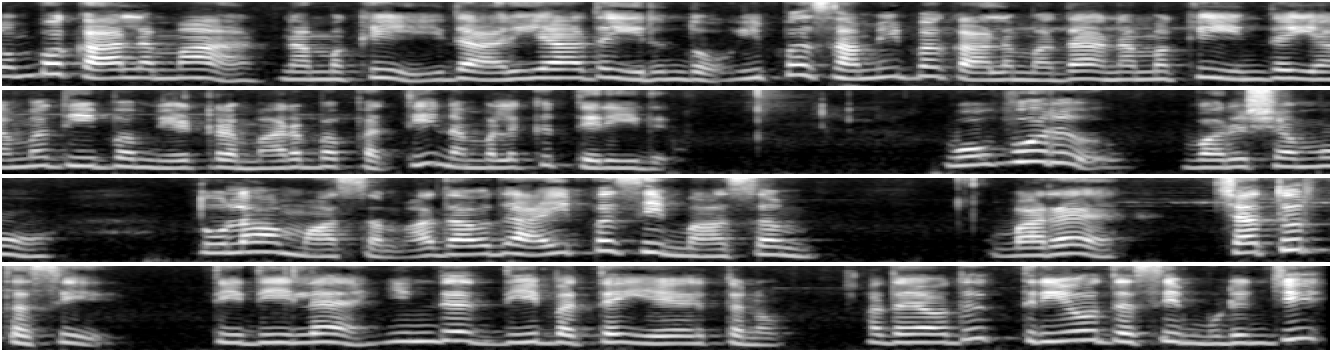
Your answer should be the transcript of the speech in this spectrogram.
ரொம்ப காலமாக நமக்கு இது அறியாத இருந்தோம். இப்போ சமீப காலமாக தான் நமக்கு இந்த யமதீபம் ஏற்ற மரபை பற்றி நம்மளுக்கு தெரியுது. ஒவ்வொரு வருஷமும் துலா மாதம் அதாவது ஐப்பசி மாதம் வர சதுர்த்தசி திதியில் இந்த தீபத்தை ஏற்றணும் அதாவது திரியோதசி முடிஞ்சு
